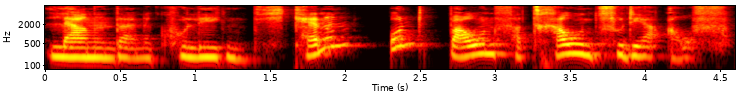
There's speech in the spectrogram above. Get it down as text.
lernen deine Kollegen dich kennen bauen Vertrauen zu dir auf.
